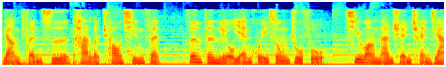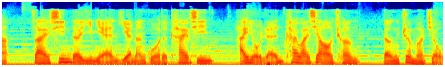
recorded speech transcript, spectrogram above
让粉丝看了超兴奋，纷纷留言回送祝福，希望男神全家。在新的一年也能过得开心。还有人开玩笑称，等这么久，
